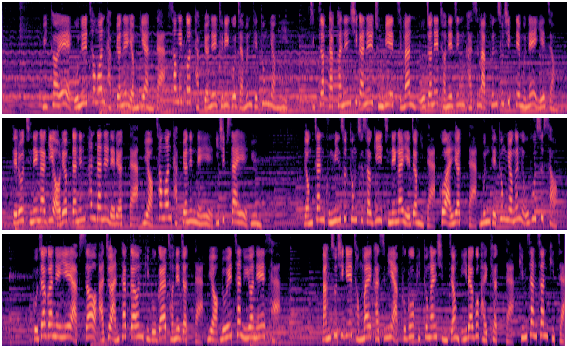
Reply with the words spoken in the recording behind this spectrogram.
위터에 오늘 청원 답변을 연기한다. 성의껏 답변을 드리고자 문 대통령이 직접 답하는 시간을 준비했지만 오전에 전해진 가슴 아픈 소식 때문에 예정. 대로 진행하기 어렵다는 판단을 내렸다 며 청원 답변은 내일 24일 윤 영찬 국민소통수석이 진행할 예정이다. 고 알렸다. 문 대통령은 오후 수석 보좌관회의에 앞서 아주 안타까운 비보가 전해졌다 며 노회찬 의원의 사. 망 소식에 정말 가슴이 아프고 비통한 심정이라고 밝혔다. 김상선 기자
